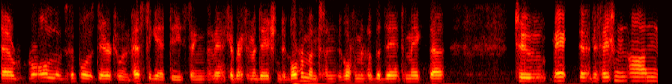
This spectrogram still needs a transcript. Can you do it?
The role of SIPO there to investigate these things and make a recommendation to government and the government of the day to make the to make the decision on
